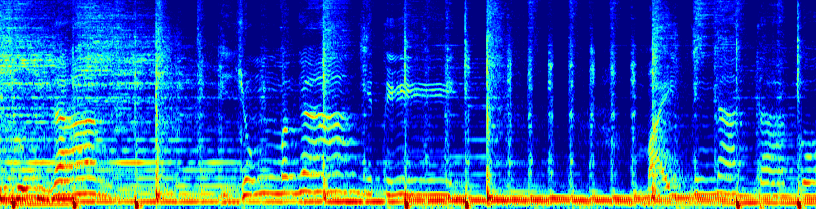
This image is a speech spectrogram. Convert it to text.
likod ng iyong mga ngiti. May tinatago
